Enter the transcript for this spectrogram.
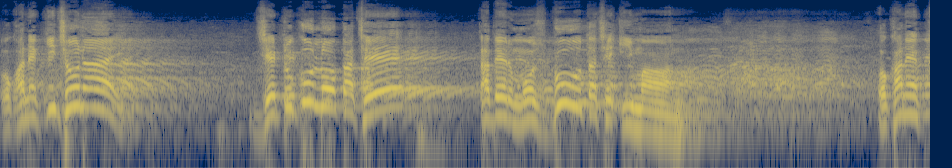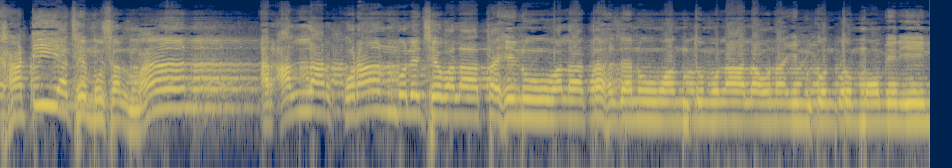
ওখানে কিছু নাই। যেটুকু লোক আছে, তাদের মজবুত আছে ইমান ওখানে খাঁটি আছে মুসলমান, আর আল্লাহর কোরআন বলেছে, ওয়ালা তাহেনু ওয়ালা তাহজানু আনতুমুল আলাউনা ইন কুনতুম মুমিনিন।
